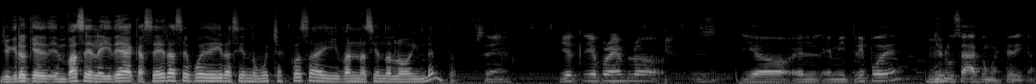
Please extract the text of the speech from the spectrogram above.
yo creo que en base a la idea casera se puede ir haciendo muchas cosas y van naciendo los inventos. Sí. Yo, yo por ejemplo, yo, el, en mi trípode, yo lo usaba como Steadicam.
